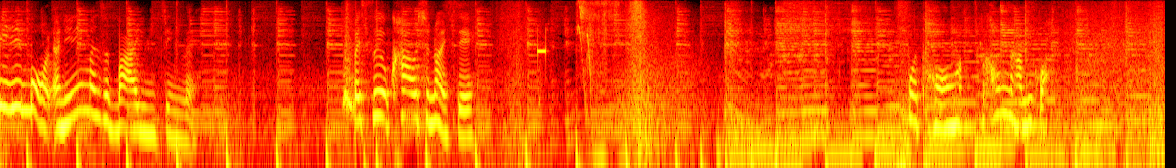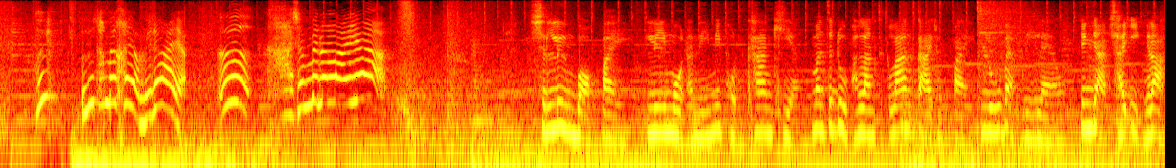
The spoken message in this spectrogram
มีรีโมทอันนี้นี่มันสบายจริง ๆ เลย ไปซื้อกับข้าวฉันหน่อยสิปวดท้องอะไปเข้าห้องน้ำดีกว่า เฮ้ยเอ้ยทำไมขยับไม่ได้อะเออขาฉันเป็นอะไรอะฉันลืมบอกไป รีโมทอันนี้มีผลข้างเคียง มันจะดูดพลังจากร่างกายเธอไป รู้แบบนี้แล้ว ยังอยากใช้อีกไหมล่ะ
